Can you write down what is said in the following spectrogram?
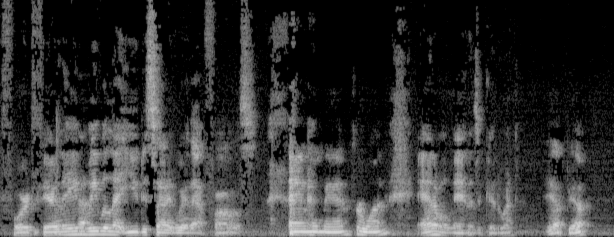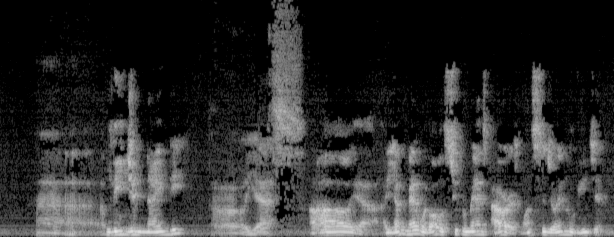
Ford Fairlane, we will let you decide where that falls. Animal Man for one. Animal Man is a good one. Yep, yep. Uh, Legion ninety. oh, yes. Oh yeah, a young man with all of Superman's powers wants to join the Legion,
